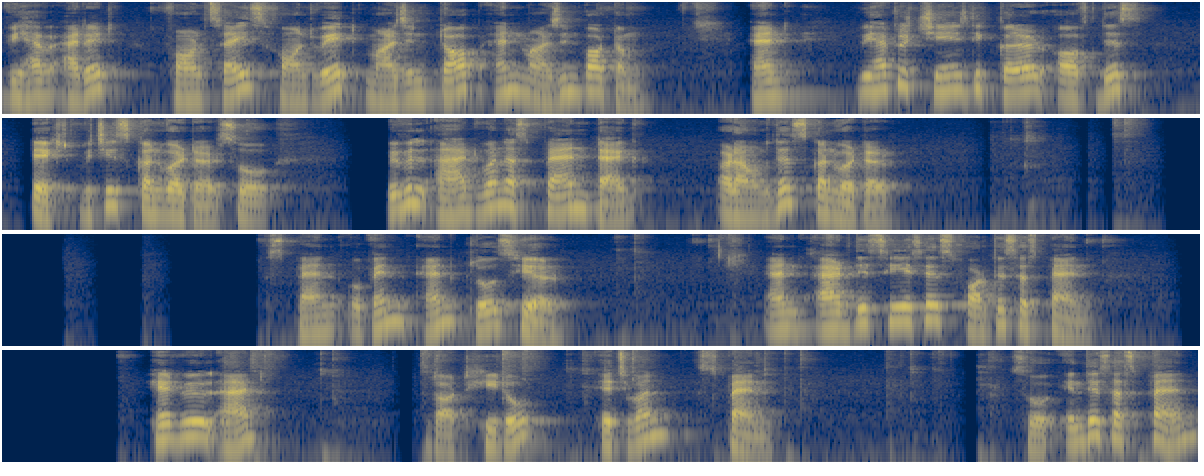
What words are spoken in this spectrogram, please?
we have added font size, font weight, margin top and margin bottom. And we have to change the color of this text which is converter. So we will add one a span tag around this converter. span open and close here and add the css for this span here we will add dot hero h1 span so in this span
